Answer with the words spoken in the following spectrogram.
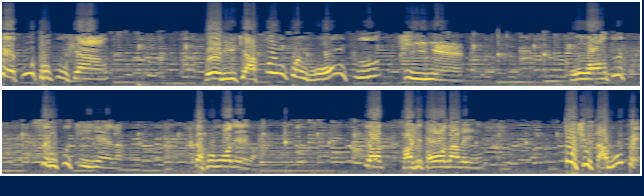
为故土故乡，为你家中官王子纪念。我皇帝生子纪念了，再封我这个。要上去多少人？多去三五百，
